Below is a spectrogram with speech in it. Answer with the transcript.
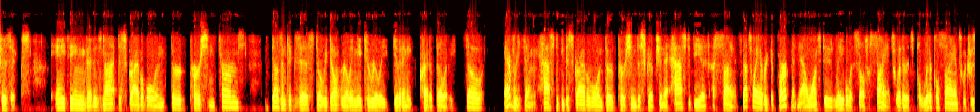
physics. Anything that is not describable in third person terms doesn't exist or we don't really need to really give it any credibility. So everything has to be describable in third person description. It has to be a, a, science. That's why every department now wants to label itself a science, whether it's political science, which was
